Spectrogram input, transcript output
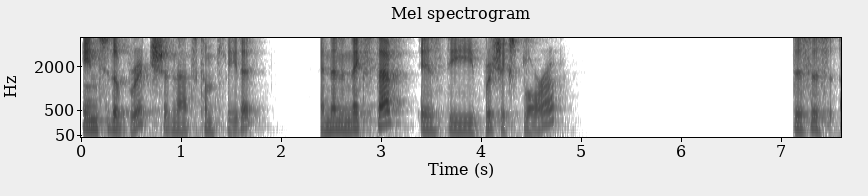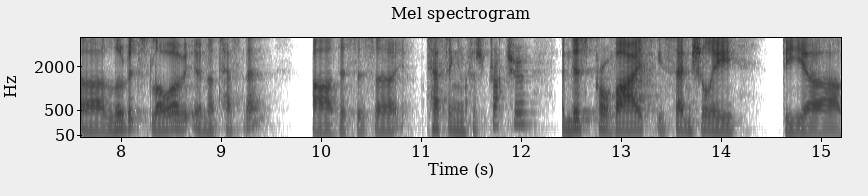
into the bridge and that's completed. And then the next step is the Bridge Explorer. This is a little bit slower in a testnet. Uh, this is a testing infrastructure, and this provides essentially the uh,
